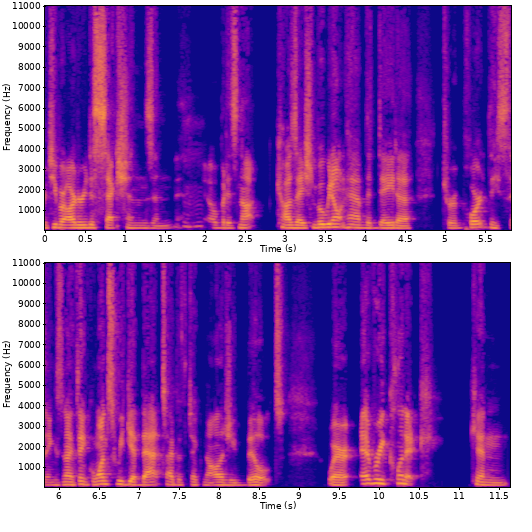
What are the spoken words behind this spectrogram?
vertebral artery dissections and mm-hmm. you know, but it's not causation but we don't have the data to report these things. And I think once we get that type of technology built where every clinic can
